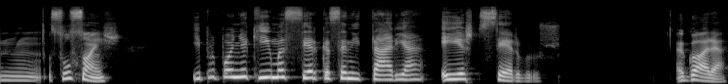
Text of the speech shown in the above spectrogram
um, soluções. E proponho aqui uma cerca sanitária a estes cérebros. Agora,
